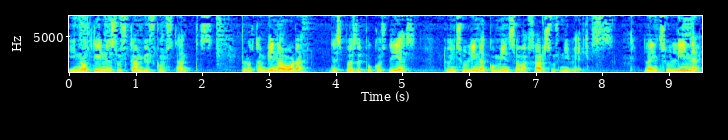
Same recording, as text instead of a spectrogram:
y no tiene sus cambios constantes. Pero también ahora, después de pocos días, tu insulina comienza a bajar sus niveles. La insulina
